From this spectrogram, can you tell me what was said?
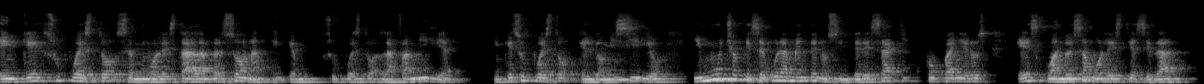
en qué supuesto se molesta a la persona, en qué supuesto a la familia, en qué supuesto el domicilio. Y mucho que seguramente nos interesa aquí, compañeros, es cuando esa molestia se da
